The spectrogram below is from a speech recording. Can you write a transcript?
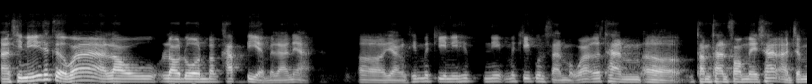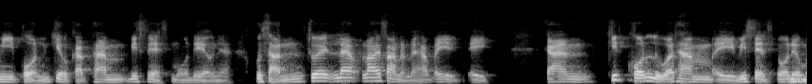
อ่าทีนี้ถ้าเกิดว่าเราเราโดนบังคับเปลี่ยนไปแล้วเนี่ยเอ่ออย่างที่เมื่อกี้นี้ที่นี่เมื่อกี้คุณสันบอกว่าเออทำเอ่อทำ transformation อาจจะมีผลเกี่ยวกับทำ business model เนี่ย คุณสันช่วยเล่าเล่าให้ฟังหน่อยไหมครับไอไอการคิดค้นหรือว่าทำไอ business model ใ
